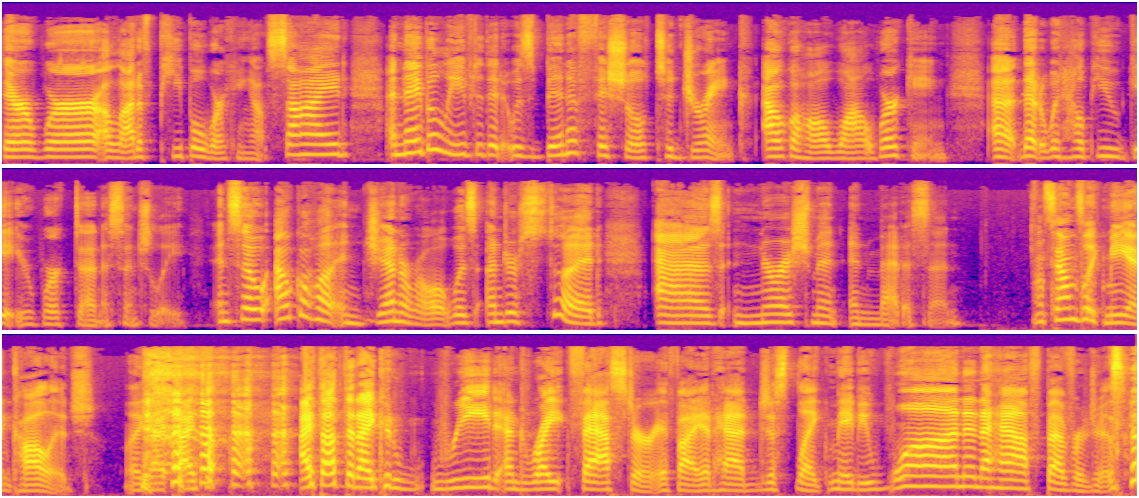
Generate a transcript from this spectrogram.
There were a lot of people working outside, and they believed that it was beneficial to drink alcohol while working, uh, that it would help you get your work done, essentially. And so, alcohol in general was understood as nourishment and medicine. It sounds like me in college. Like I, I, th- I thought that I could read and write faster if I had had just like maybe one and a half beverages.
